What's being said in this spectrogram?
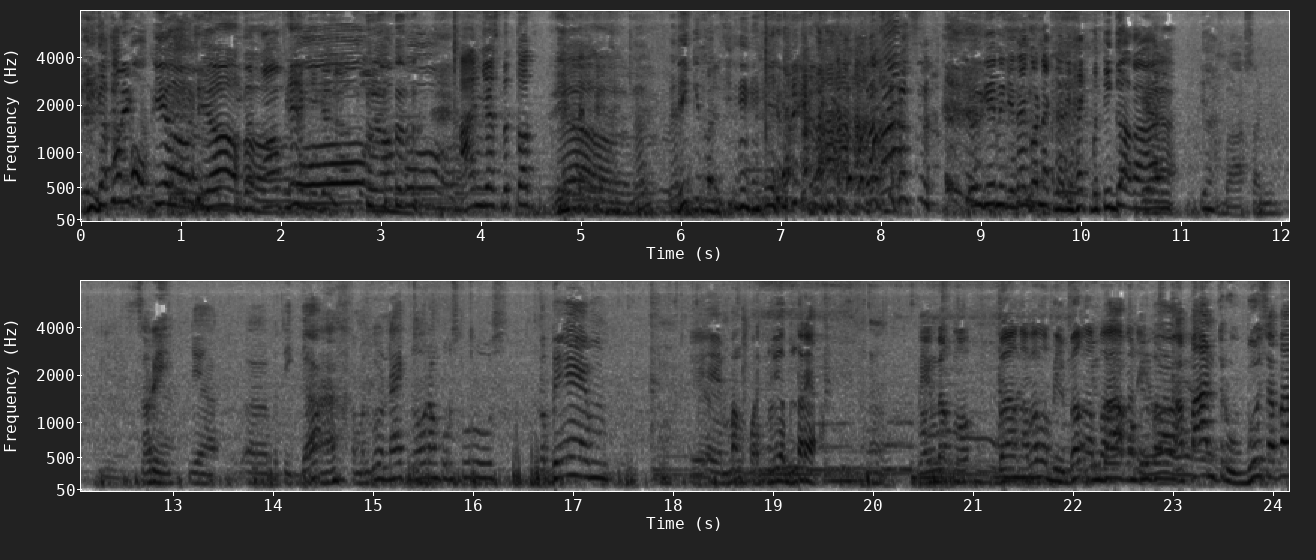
giga kapo iya Iya. giga kapo Iya, giga giga kapo Anjas betot. Iya. Dikit lagi terus terus terus gini ceritanya gue naik dari hack bertiga kan ya bahasanya Sorry. ya eh, bertiga Hah? temen gue naik dua orang kurus-kurus ke BM BM bang korek dulu ya bentar ya Nembak mau bak apa mobil bak Mobil apa bak, apa mobil nih? bak. Apaan trubus apa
